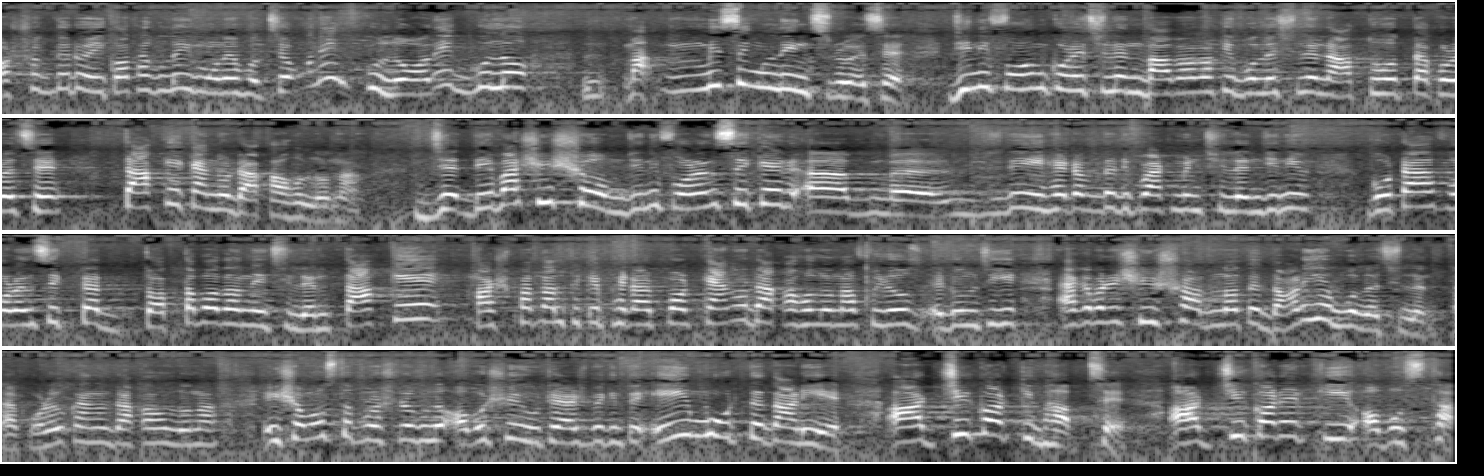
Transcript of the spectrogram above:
দর্শকদেরও এই কথাগুলোই মনে হচ্ছে। অনেকগুলো অনেকগুলো মিসিং লিংকস রয়েছে। যিনি ফোন করেছিলেন বাবা মাকে বলেছিলেন আত্মহত্যা করেছে তাকে কেন ডাকা হলো না? যে দেবাশিস সোম যিনি ফরেন্সিকের যিনি হেড অফ দ্য ডিপার্টমেন্ট ছিলেন যিনি গোটা ফরেন্সিকটা তত্ত্বাবধানে ছিলেন তাকে হাসপাতাল থেকে ফেরার পর কেন ডাকা হলো না? ফিরোজ এডুলজি একেবারে শীর্ষ আদালতে দাঁড়িয়ে বলেছিলেন তারপরেও কেন ডাকা হলো না? এই সমস্ত প্রশ্নগুলো অবশ্যই উঠে আসবে, কিন্তু এই মুহূর্তে দাঁড়িয়ে আরজিকর কি ভাবছে? আরজিকরের কি অবস্থা?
